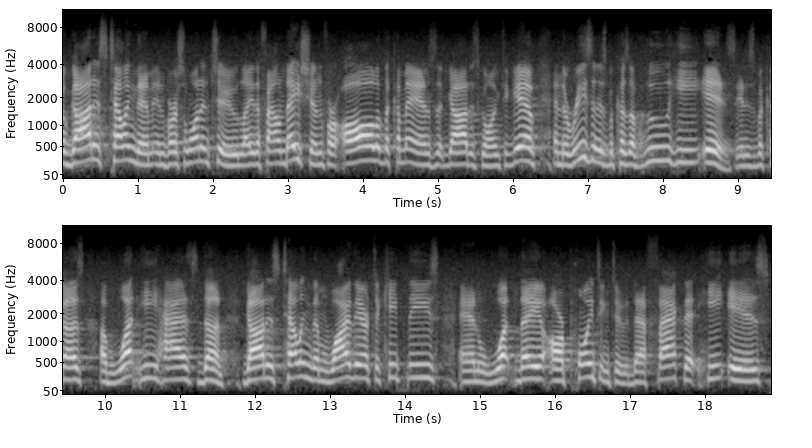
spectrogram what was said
So God is telling them in verse 1 and 2 lay the foundation for all of the commands that God is going to give. And the reason is because of who He is, it is because of what He has done. God is telling them why they are to keep these and what they are pointing to the fact that He is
